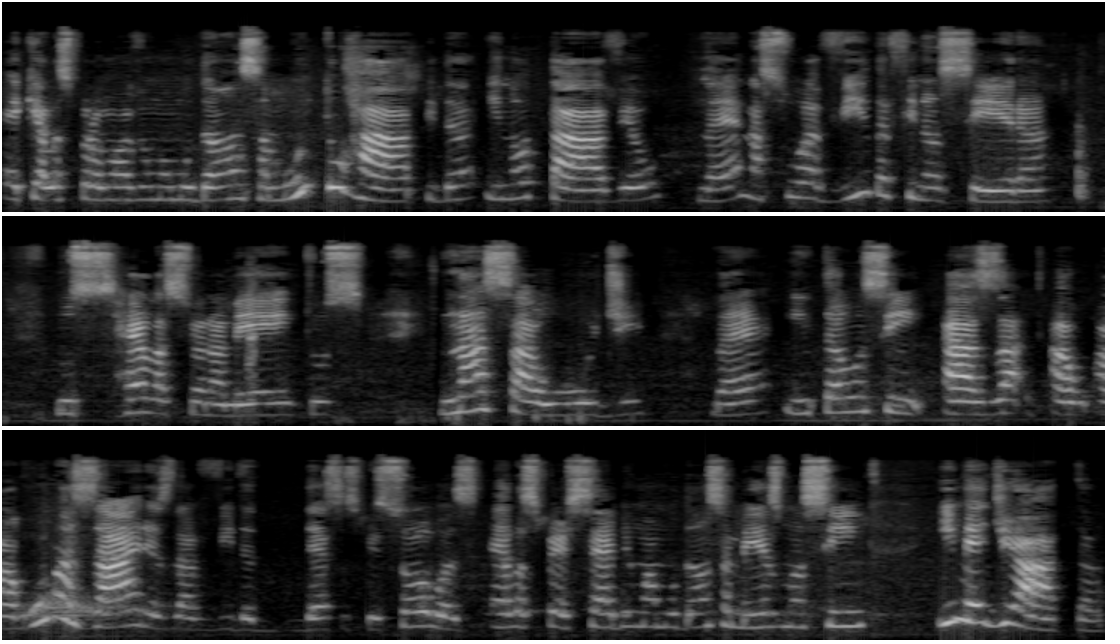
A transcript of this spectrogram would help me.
é que elas promovem uma mudança muito rápida e notável né, na sua vida financeira, nos relacionamentos, na saúde, né? Então, assim, as, algumas áreas da vida dessas pessoas, elas percebem uma mudança mesmo assim imediata.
